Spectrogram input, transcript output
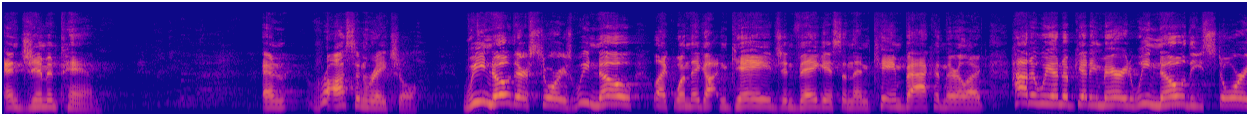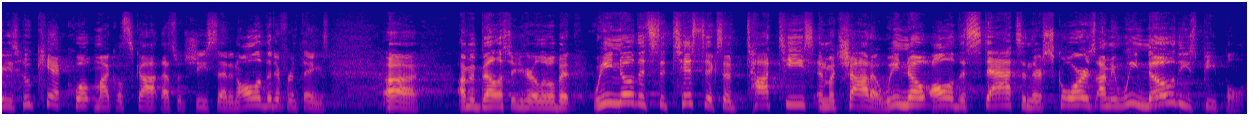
and Jim and Pam and Ross and Rachel. We know their stories. We know, like, when they got engaged in Vegas and then came back and they're like, How did we end up getting married? We know these stories. Who can't quote Michael Scott? That's what she said, and all of the different things. Uh, I'm embellishing here a little bit. We know the statistics of Tatis and Machado. We know all of the stats and their scores. I mean, we know these people.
